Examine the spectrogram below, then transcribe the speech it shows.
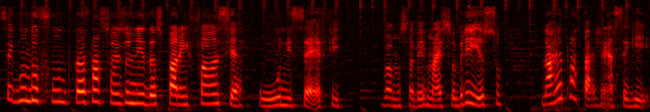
segundo o Fundo das Nações Unidas para a Infância, o UNICEF. Vamos saber mais sobre isso na reportagem a seguir.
